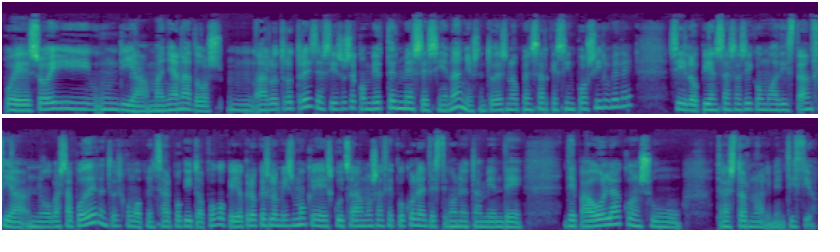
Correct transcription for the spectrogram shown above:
Pues hoy un día, mañana dos, mm, al otro tres, y así eso se convierte en meses y en años. Entonces no pensar que es imposible, si lo piensas así como a distancia no vas a poder, entonces como pensar poquito a poco que yo creo que es lo mismo que escuchábamos hace poco en el testimonio también de, de Paola con su trastorno alimenticio.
